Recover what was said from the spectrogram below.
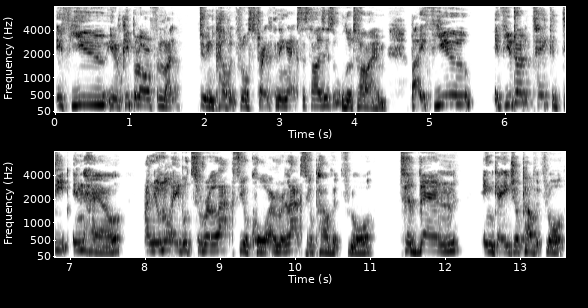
if you, you know, people are often like doing pelvic floor strengthening exercises all the time. But if you, if you don't take a deep inhale and you're not able to relax your core and relax your pelvic floor to then engage your pelvic floor,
